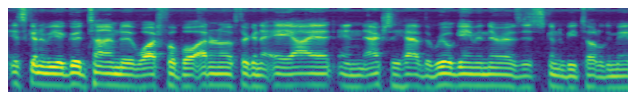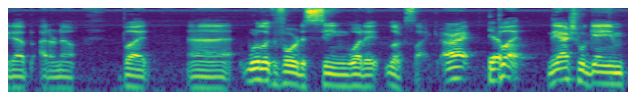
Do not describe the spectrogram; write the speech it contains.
it's gonna be a good time to watch football. I don't know if they're gonna AI it and actually have the real game in there, as it's gonna be totally made up. I don't know, but uh, we're looking forward to seeing what it looks like. All right. Yep. But the actual game,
